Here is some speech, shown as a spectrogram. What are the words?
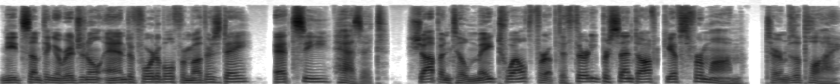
Need something original and affordable for Mother's Day? Etsy has it. Shop until May 12th for up to 30% off gifts for mom. Terms apply.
